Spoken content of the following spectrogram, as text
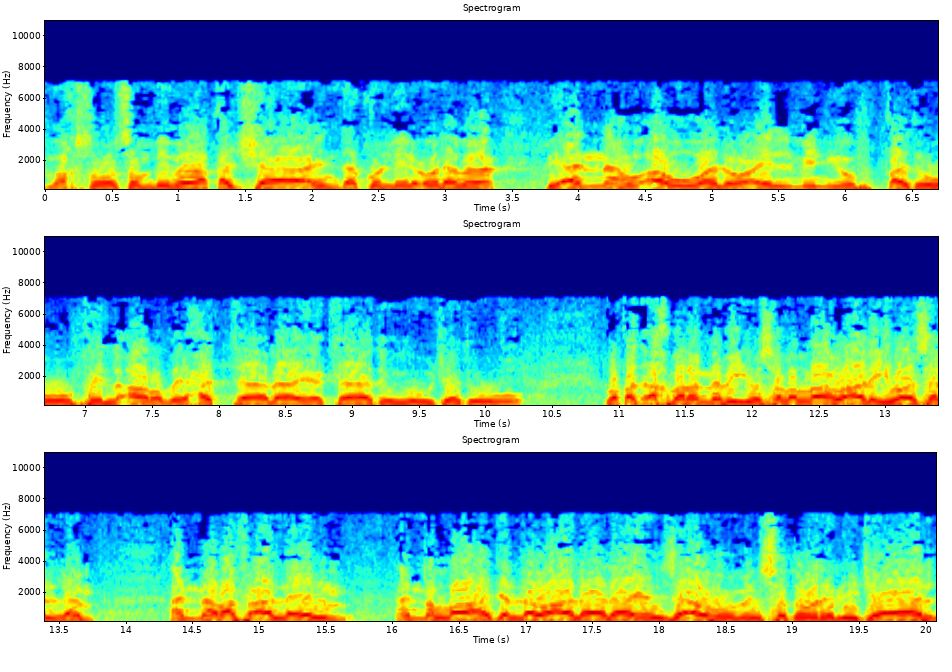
مخصوص بما قد شاء عند كل العلماء بأنه أول علم يفقد في الأرض حتى لا يكاد يوجد. وقد أخبر النبي صلى الله عليه وسلم أن رفع العلم أن الله جل وعلا لا ينزعه من صدور الرجال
